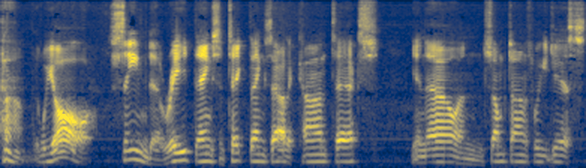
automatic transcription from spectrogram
we all seem to read things and take things out of context, you know, and sometimes we just,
